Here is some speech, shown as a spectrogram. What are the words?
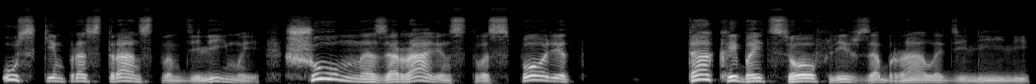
узким пространством делимые, шумно за равенство спорят, так и бойцов лишь забрало делили.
